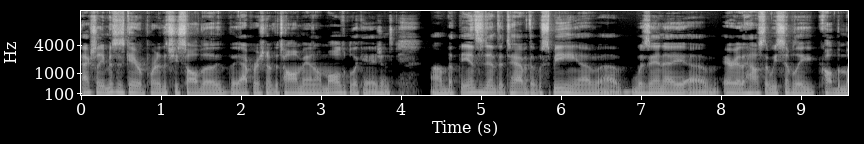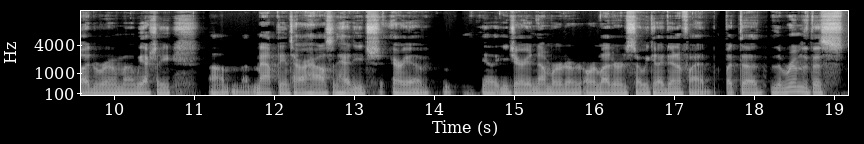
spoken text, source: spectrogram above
actually, Mrs. K reported that she saw the, the apparition of the tall man on multiple occasions. Um, but the incident that Tabitha was speaking of uh, was in a uh, area of the house that we simply called the mud room. Uh, we actually um, mapped the entire house and had each area, you know, each area numbered or, or lettered so we could identify it. But the the room that this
